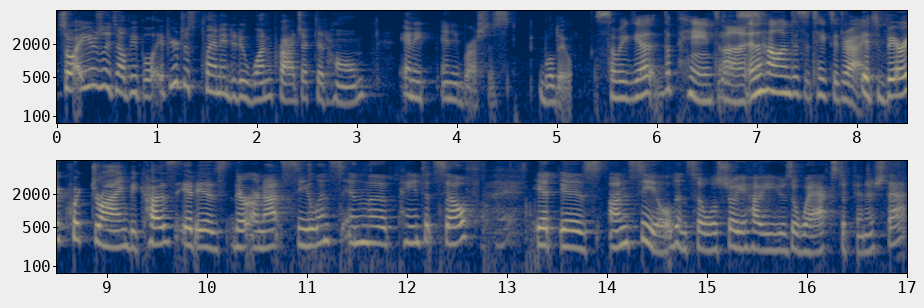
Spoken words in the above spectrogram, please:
So I usually tell people, if you're just planning to do one project at home, any, any brushes will do. So we get the paint on, and how long does it take to dry? It's very quick drying because it is, there are not sealants in the paint itself. It is unsealed, and so we'll show you how you use a wax to finish that.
